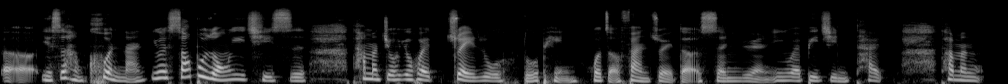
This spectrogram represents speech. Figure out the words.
呃也是很困难，因为稍不容易，其实他们就又会坠入毒品或者犯罪的深渊，因为毕竟太他们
